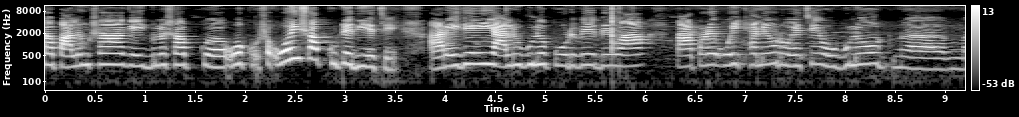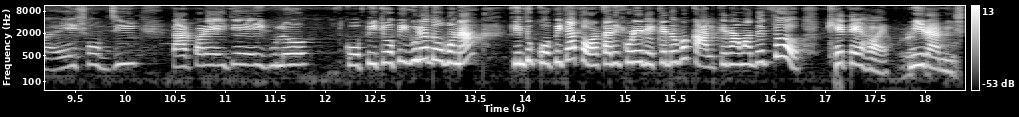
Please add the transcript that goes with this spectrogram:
সব পালং শাক এইগুলো সব ও ওই সব কুটে দিয়েছে। আর এই যে এই আলুগুলো পড়বে দেওয়া তারপরে ওইখানেও রয়েছে ওগুলো এই সবজি তারপরে এই যে এইগুলো কপি টপিগুলো দেবো না কিন্তু কপিটা তরকারি করে রেখে দেবো কালকে আমাদের তো খেতে হয় নিরামিষ।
